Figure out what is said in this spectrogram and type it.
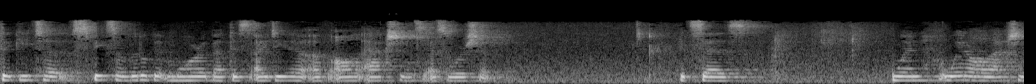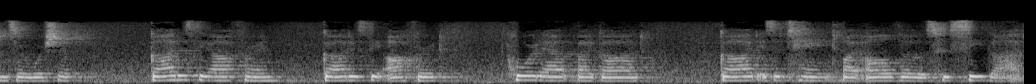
the Gita speaks a little bit more about this idea of all actions as worship. It says, when, when all actions are worship, God is the offering, God is the offered, poured out by God. God is attained by all those who see God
